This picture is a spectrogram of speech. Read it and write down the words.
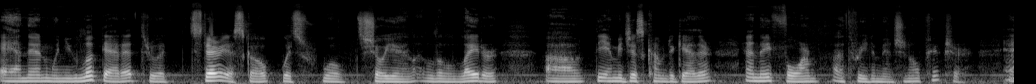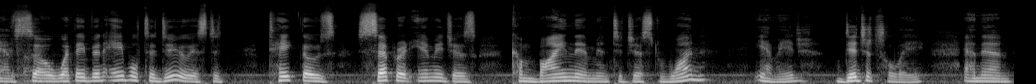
And then when you looked at it through a stereoscope, which we'll show you a little later, uh, the images come together and they form a three-dimensional picture. Excellent. And so what they've been able to do is to take those separate images, combine them into just one image digitally, and then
